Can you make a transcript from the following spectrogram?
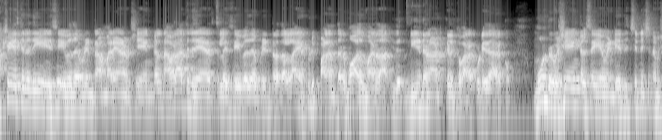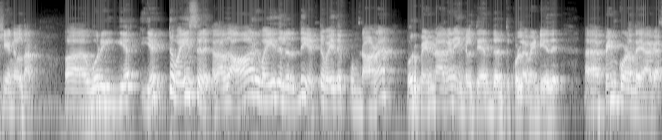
அக்ஷய திருதியை செய்வது அப்படின்ற மாதிரியான விஷயங்கள் நவராத்திரி நேரத்தில் செய்வது அப்படின்றதெல்லாம் எப்படி பலன் தருமோ அது மாதிரி தான் இது நீண்ட நாட்களுக்கு வரக்கூடியதாக இருக்கும். மூன்று விஷயங்கள் செய்ய வேண்டியது சின்ன சின்ன விஷயங்கள் தான். ஒரு எ- எட்டு வயசில் அதாவது ஆறு வயதிலிருந்து எட்டு வயதுக்குண்டான ஒரு பெண்ணாக நீங்கள் தேர்ந்தெடுத்துக் கொள்ள வேண்டியது. பெண் குழந்தையாக.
